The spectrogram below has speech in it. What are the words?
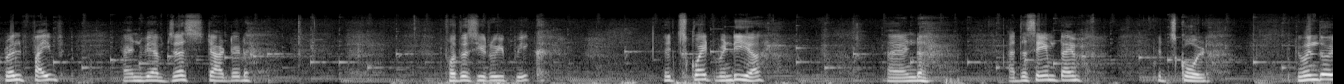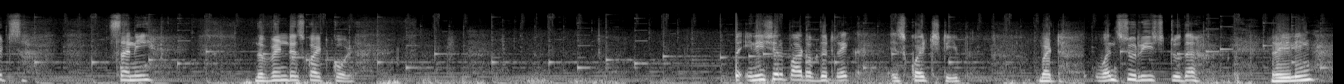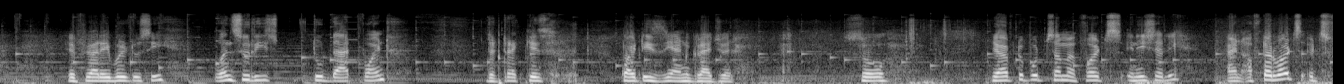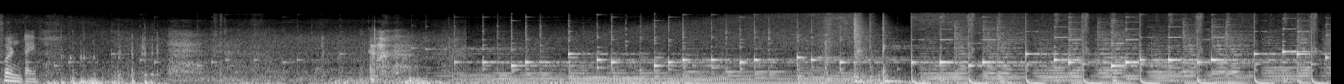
12.05 and we have just started for the Shirui peak. It's quite windy here and at the same time it's cold. Even though it's sunny the wind is quite cold. The initial part of the trek is quite steep but once you reach to the railing if you are able to see once you reach to that point the trek is quite easy and gradual so you have to put some efforts initially and afterwards it's fun time.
